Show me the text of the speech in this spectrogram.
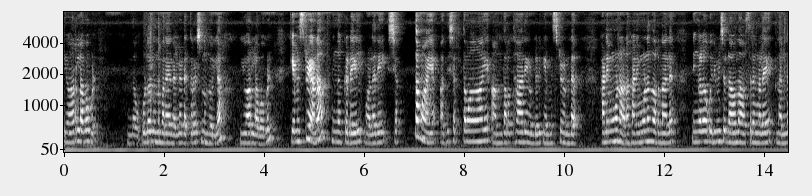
യു ആർ ലവബിൾ എന്താ കൂടുതലൊന്നും പറയാനല്ല ഡെക്കറേഷൻ ഒന്നുമില്ല. യു ആർ ലവബിൾ കെമിസ്ട്രിയാണ് നിങ്ങൾക്കിടയിൽ വളരെ ശക്തമായ അതിശക്തമായ അന്തർധാരയുണ്ട്. ഒരു കെമിസ്ട്രി ഉണ്ട്. ഹണിമൂണാണ് ഹണിമൂൺ എന്ന് പറഞ്ഞാൽ നിങ്ങൾ ഒരുമിച്ചുണ്ടാകുന്ന അവസരങ്ങളെ നല്ല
